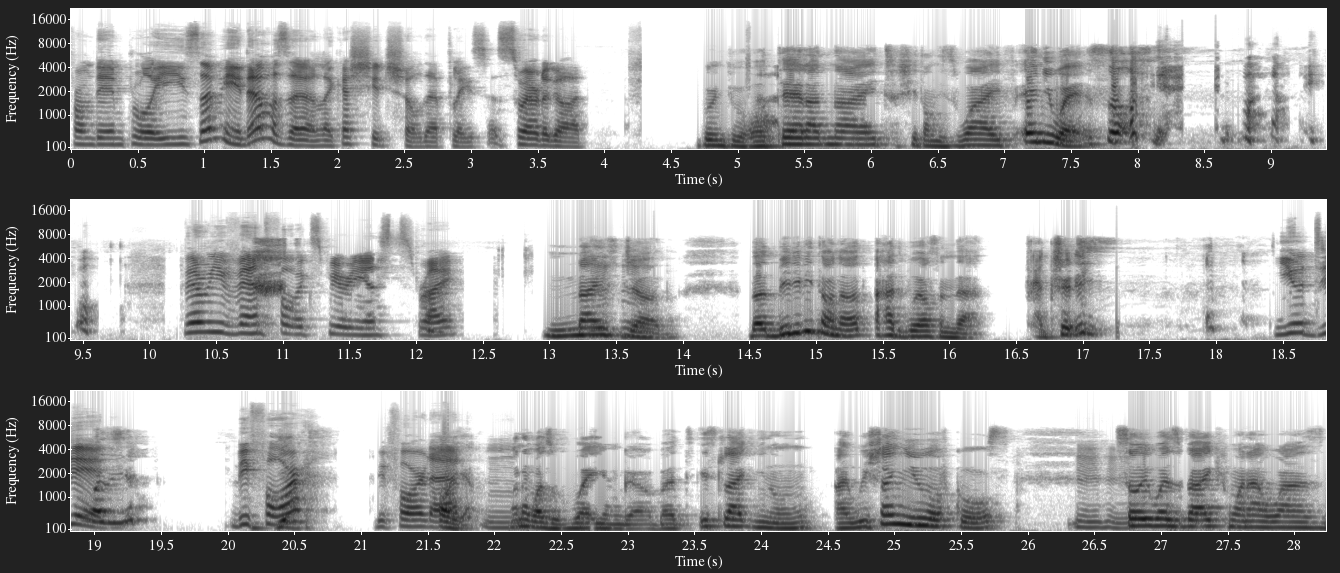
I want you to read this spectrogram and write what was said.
from the employees. I mean, that was a like a shit show. That place, I swear to God. Going to a hotel at night, shit on his wife. Anyway, so very eventful experience, right? Nice mm-hmm. job. But believe it or not, I had worse than that, actually. You did? Before? Yes. Before that? Oh, yeah. Mm. When I was way younger. But it's like, you know, I wish I knew, of course. Mm-hmm. So it was back when I was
